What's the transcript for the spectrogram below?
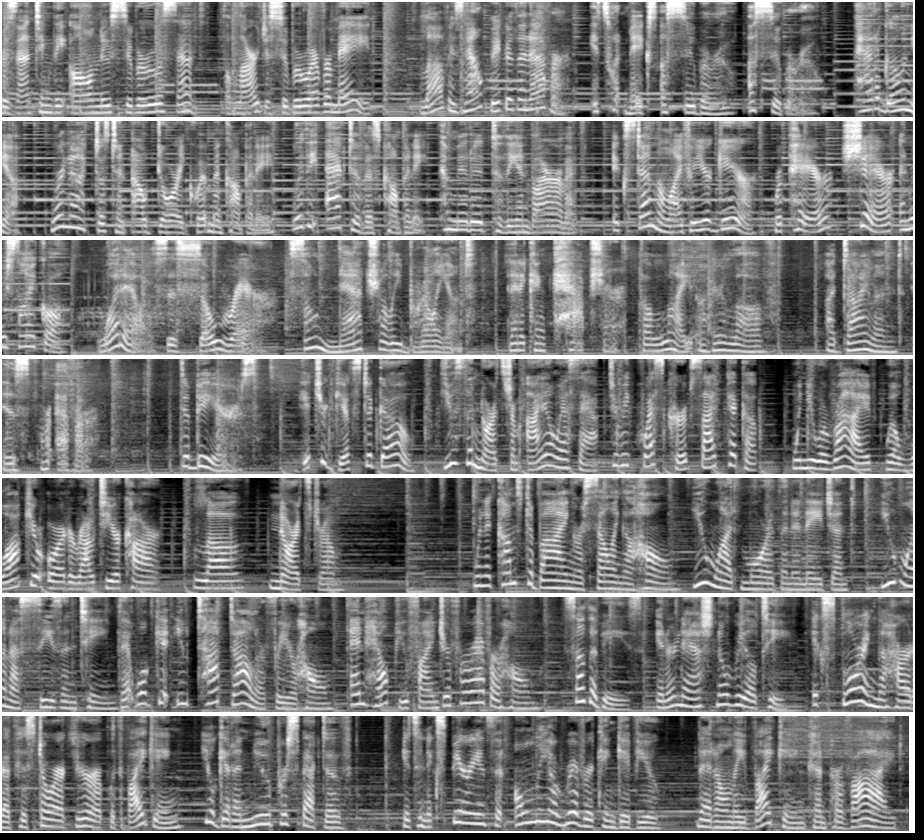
Presenting the all new Subaru Ascent, the largest Subaru ever made. Love is now bigger than ever. It's what makes a Subaru a Subaru. Patagonia. We're not just an outdoor equipment company, we're the activist company committed to the environment. Extend the life of your gear, repair, share, and recycle. What else is so rare, so naturally brilliant, that it can capture the light of your love? A diamond is forever. Beers. Get your gifts to go. Use the Nordstrom iOS app to request curbside pickup. When you arrive, we'll walk your order out to your car. Love, Nordstrom. When it comes to buying or selling a home, you want more than an agent. You want a seasoned team that will get you top dollar for your home and help you find your forever home. Sotheby's International Realty. Exploring the heart of historic Europe with Viking, you'll get a new perspective. It's an experience that only a river can give you, that only Viking can provide.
